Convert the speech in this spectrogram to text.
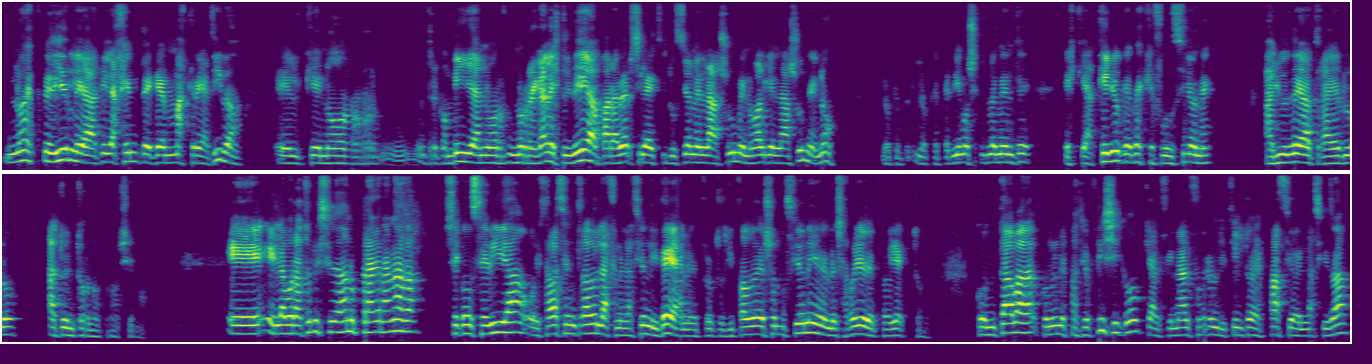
no es pedirle a aquella gente que es más creativa, el que nos, entre comillas, nos, regale su idea para ver si las instituciones la asumen o alguien la asume, no. Lo que, lo que pedimos simplemente es que aquello que ves que funcione, ayude a traerlo a tu entorno próximo. Eh, el Laboratorio Ciudadano para Granada se concebía o estaba centrado en la generación de ideas, en el prototipado de soluciones y en el desarrollo de proyectos. Contaba con un espacio físico, que al final fueron distintos espacios en la ciudad,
